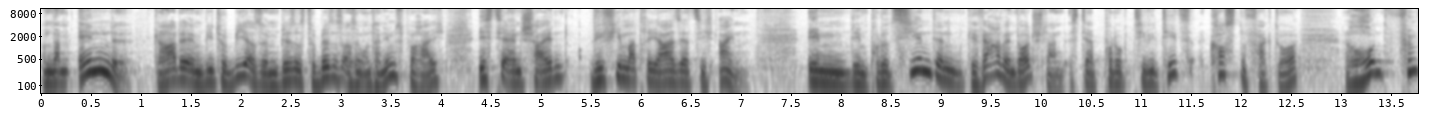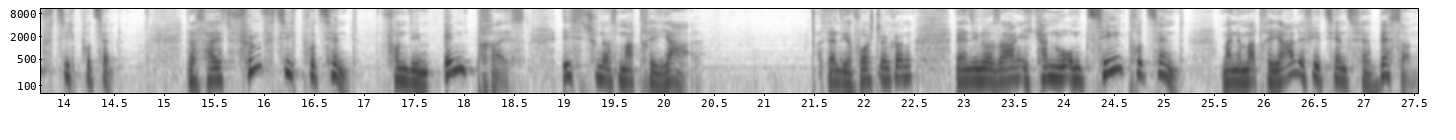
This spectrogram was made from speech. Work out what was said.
Und am Ende gerade im B2B, also im Business to Business, also im Unternehmensbereich, ist ja entscheidend, wie viel Material setze ich ein. In dem produzierenden Gewerbe in Deutschland ist der Produktivitätskostenfaktor rund 50 Prozent. Das heißt, 50 Prozent von dem Endpreis ist schon das Material. Das werden Sie sich ja vorstellen können, wenn Sie nur sagen, ich kann nur um 10 Prozent meine Materialeffizienz verbessern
